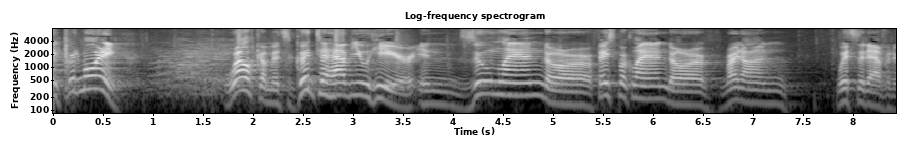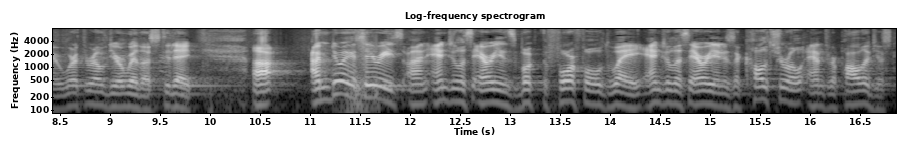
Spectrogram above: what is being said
Right, good morning. Welcome. It's good to have you here in Zoom land or Facebook land or right on Whitsett Avenue. We're thrilled you're with us today. Uh, I'm doing a series on Angeles Arrien's book, The Fourfold Way. Angeles Arrien is a cultural anthropologist.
